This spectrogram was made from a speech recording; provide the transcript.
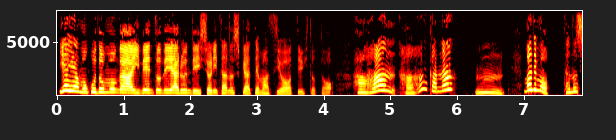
いやいやもう子供がイベントでやるんで一緒に楽しくやってますよっていう人と、半々、半々かな？うん。まあでも、楽し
